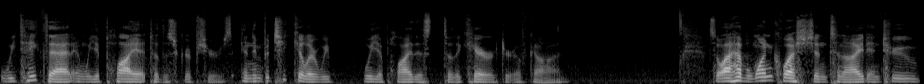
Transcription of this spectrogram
we take that and we apply it to the scriptures. And in particular, we, we apply this to the character of God. So I have one question tonight and two,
